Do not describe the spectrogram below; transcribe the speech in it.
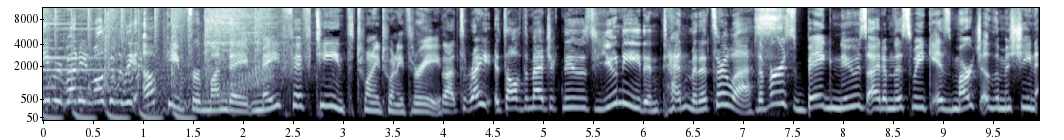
Avery everybody, and welcome to the Upkeep for Monday, May 15th, 2023. That's right. It's all the magic news you need in 10 minutes or less. The first big news item this week is March of the Machine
